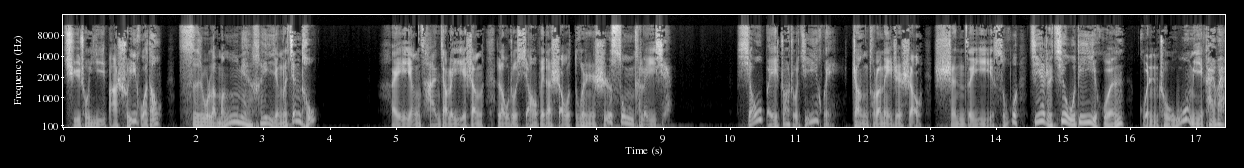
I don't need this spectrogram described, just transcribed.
取出一把水果刀，刺入了蒙面黑影的肩头。黑影惨叫了一声，搂住小北的手顿时松开了一些。小北抓住机会挣脱了那只手，身子一缩，接着就地一滚，滚出五米开外，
